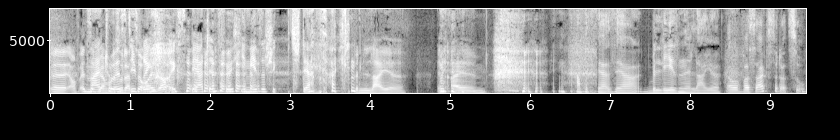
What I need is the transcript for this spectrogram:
äh, auf Instagram Maito oder so ist dazu übrigens auch äußern. Expertin für chinesische Ich Sternzeichen. bin Laie in allem. Aber sehr, sehr belesene Laie. Aber was sagst du dazu?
